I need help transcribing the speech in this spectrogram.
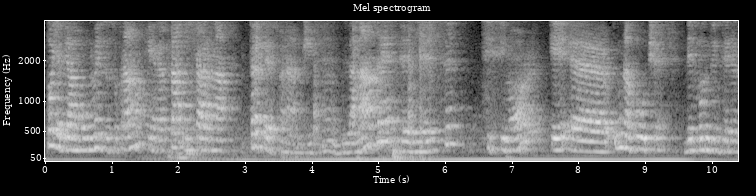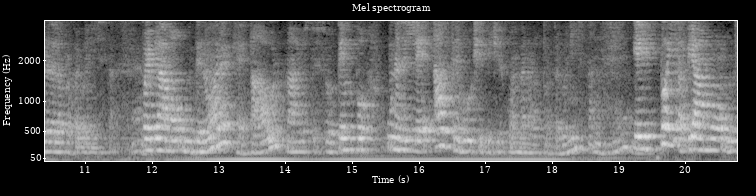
poi abbiamo un mezzo soprano che in realtà incarna tre personaggi, mm. la madre eh, di Else, Sissi Moore e eh, una voce del mondo interiore della protagonista. Poi abbiamo un tenore che è Paul, ma allo stesso tempo una delle altre voci che circondano il protagonista. Mm-hmm. E poi abbiamo un,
